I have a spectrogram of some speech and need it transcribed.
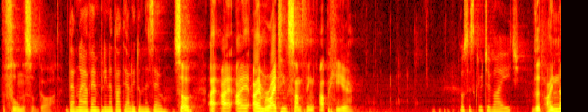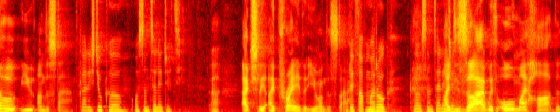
the fullness of God. Dar noi avem plinătatea lui Dumnezeu. So, I, I, I, I'm writing something up here O să scriu ceva aici that I know you understand. care știu că o să înțelegeți. Uh, actually, I pray that you understand. De fapt, mă rog că o să I înțelegeți. desire with all my heart that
